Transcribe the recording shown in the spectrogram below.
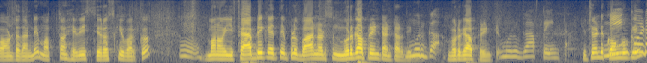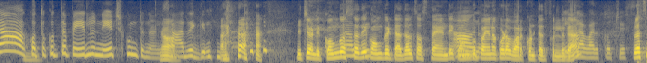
బాగుంటుందండి. మొత్తం హెవీ సిరోస్కి వర్క్. మనం ఈ ఫ్యాబ్రిక్ అయితే ఇప్పుడు బాగా నడుస్తుంది. మురుగా ప్రింట్ అంటారు. మురుగా. ప్రింట్ మురుగా ప్రింట్ నేను కొంగుకి కూడా కొత్త కొత్త పేర్లు నేర్చుకుంటున్నాను సార్ దగ్గర. ఇచ్చోండి కొంగు వస్తుంది కొంగు టదల్స్ వస్తాయండి. కొంగు పైన కూడా వర్క్ ఉంటుంది వర్క్ వచ్చేసి ప్లస్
